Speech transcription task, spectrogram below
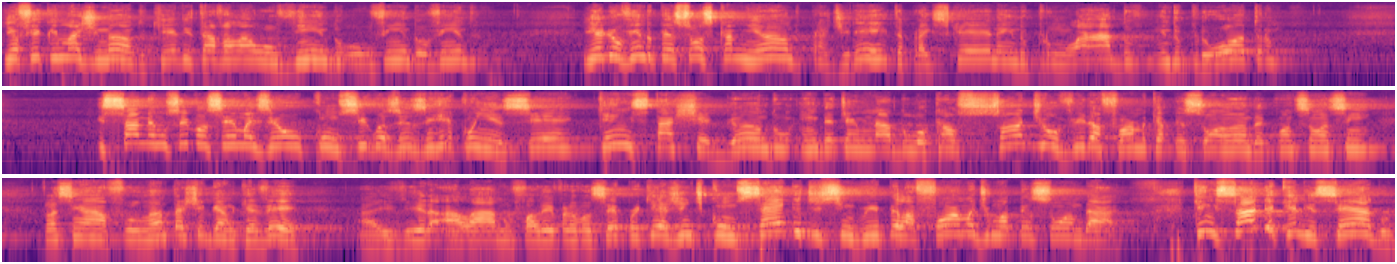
E eu fico imaginando que ele estava lá ouvindo, ouvindo, ouvindo. E ele ouvindo pessoas caminhando para a direita, para a esquerda, indo para um lado, indo para o outro. E sabe, eu não sei você, mas eu consigo às vezes reconhecer quem está chegando em determinado local só de ouvir a forma que a pessoa anda. Quando são assim, fala assim: ah, fulano está chegando, quer ver? Aí vira, ah lá, não falei para você, porque a gente consegue distinguir pela forma de uma pessoa andar. Quem sabe aquele cego,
